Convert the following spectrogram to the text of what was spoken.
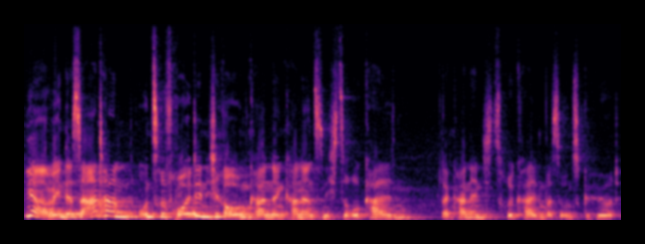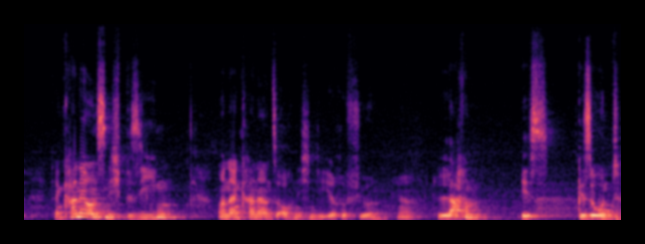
Ja, wenn der Satan unsere Freude nicht rauben kann, dann kann er uns nicht zurückhalten. Dann kann er nicht zurückhalten, was uns gehört. Dann kann er uns nicht besiegen und dann kann er uns auch nicht in die Irre führen. Ja. Lachen ist gesund.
